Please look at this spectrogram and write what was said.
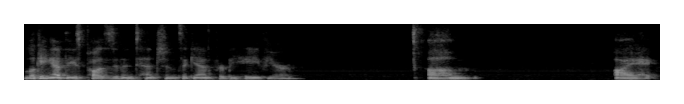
looking at these positive intentions again for behavior, um, I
